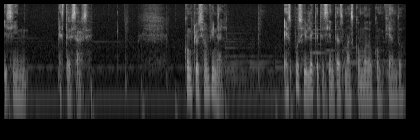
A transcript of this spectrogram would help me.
y sin estresarse. Conclusión final. Es posible que te sientas más cómodo confiando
